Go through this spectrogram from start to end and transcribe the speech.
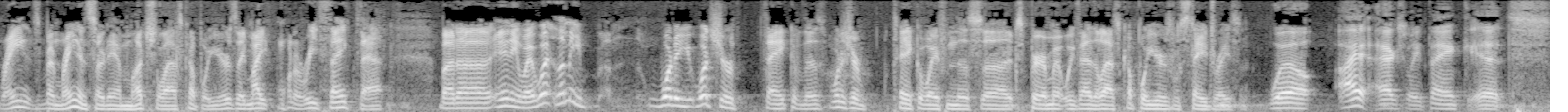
rains. It's been raining so damn much the last couple of years. They might want to rethink that. But uh, anyway, what? Let me. What are you? What's your think of this? What is your takeaway from this uh, experiment we've had the last couple of years with stage racing? Well, I actually think it's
